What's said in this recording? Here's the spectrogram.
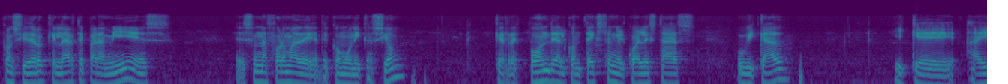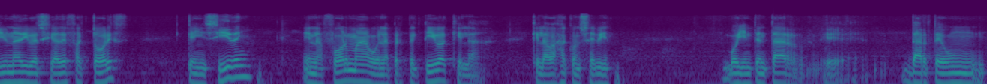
considero que el arte para mí es, es una forma de, comunicación que responde al contexto en el cual estás ubicado y que hay una diversidad de factores que inciden en la forma o en la perspectiva que la, que la vas a concebir. Voy a intentar eh, darte un,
